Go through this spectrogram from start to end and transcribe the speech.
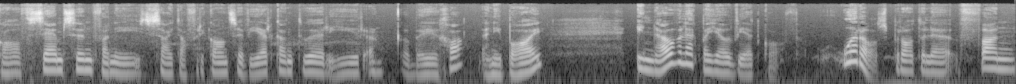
Garth Sampson van die Suid-Afrikaanse weerkantoor hier in Kobega in die Baai. En nou wil ek by jou weet, Garth. Oral praat hulle van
